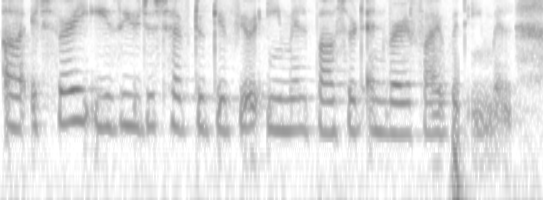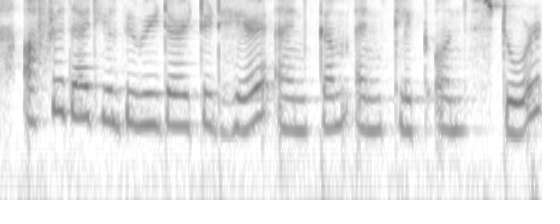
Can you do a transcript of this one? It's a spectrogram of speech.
Uh, it's very easy. You just have to give your email password and verify with email. After that you'll be redirected here and come and click on store.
